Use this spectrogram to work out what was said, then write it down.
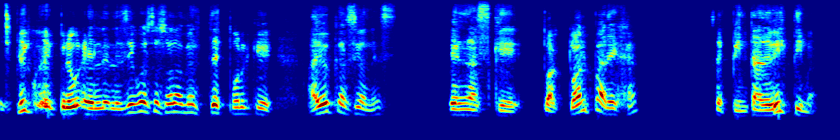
Explico, eh, eh, les digo esto solamente porque hay ocasiones en las que tu actual pareja se pinta de víctima.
